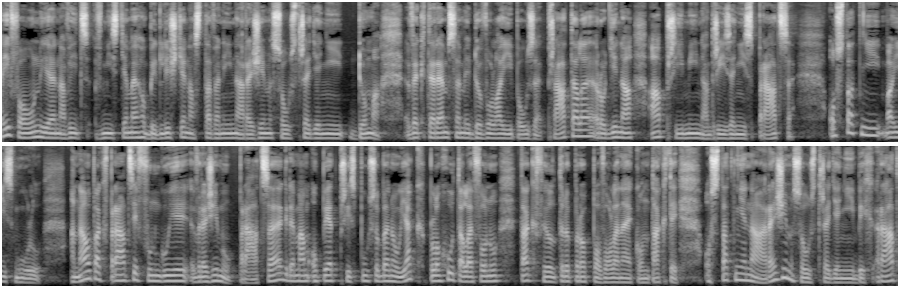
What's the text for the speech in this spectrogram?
iPhone je navíc v místě mého bydliště nastavený na režim soustředění doma, ve kterém se mi dovolají pouze přátelé, rodina a přímý nadřízení z práce. Ostatní mají smůlu. A naopak v práci funguji v režimu práce, kde mám opět přizpůsobenou jak plochu telefonu, tak filtr pro povolené kontakty. Ostatně na režim soustředění bych rád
